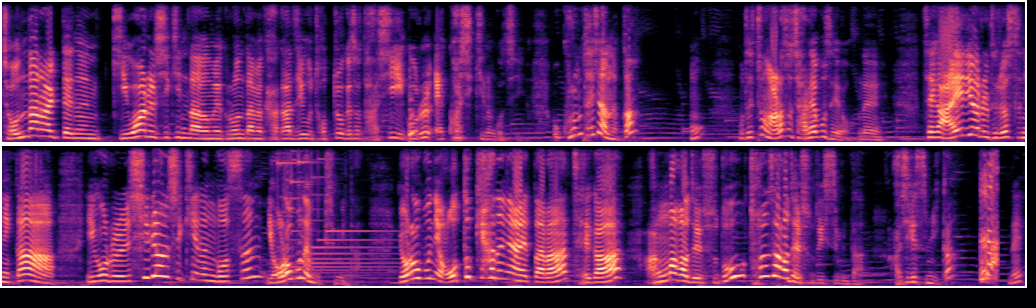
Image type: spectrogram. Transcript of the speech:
전달할 때는 기화를 시킨 다음에, 그런 다음에 가가지고 저쪽에서 다시 이거를 액화시키는 거지. 어, 그럼 되지 않을까? 어? 뭐 대충 알아서 잘 해보세요. 네. 제가 아이디어를 드렸으니까 이거를 실현시키는 것은 여러분의 몫입니다. 여러분이 어떻게 하느냐에 따라 제가 악마가 될 수도 천사가 될 수도 있습니다. 아시겠습니까? 네?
